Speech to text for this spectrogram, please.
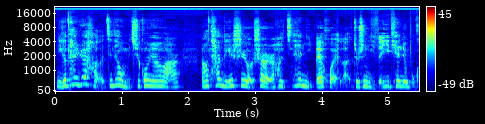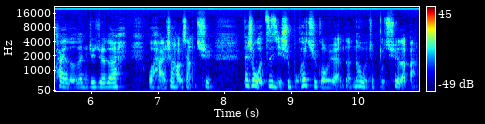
你跟他约好了，今天我们去公园玩，然后他临时有事儿，然后今天你被毁了，就是你的一天就不快乐了，你就觉得我还是好想去，但是我自己是不会去公园的，那我就不去了吧。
